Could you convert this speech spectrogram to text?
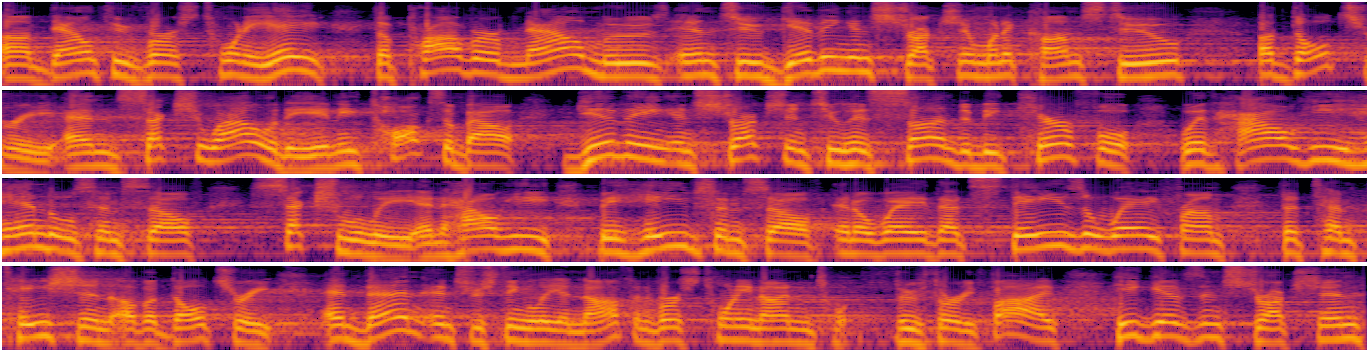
um, down through verse 28. The proverb now moves into giving instruction when it comes to adultery and sexuality. And he talks about giving instruction to his son to be careful with how he handles himself sexually and how he behaves himself in a way that stays away from the temptation of adultery. And then, interestingly enough, in verse 29 through 35, he gives instruction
